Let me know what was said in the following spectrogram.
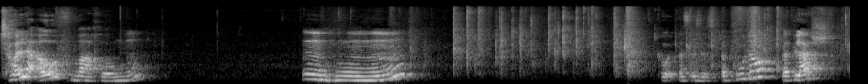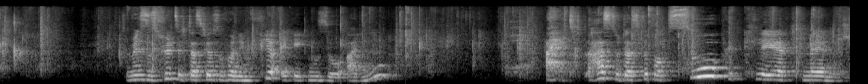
Tolle Aufmachung. Mhm. Gut, was ist es? Ein Puder? Ein Blush? Zumindest fühlt sich das hier so von dem Viereckigen so an. Hast du das wieder zugeklebt, Mensch.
